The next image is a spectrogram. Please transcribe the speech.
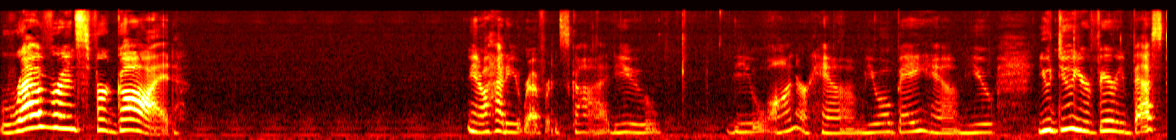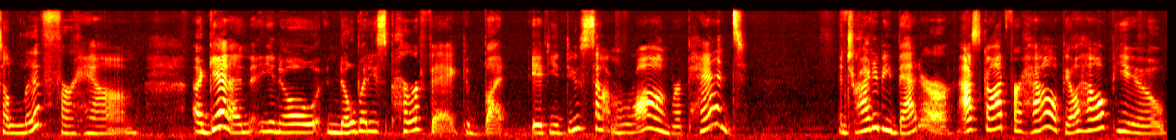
Reverence for God. You know, how do you reverence God? You you honor him, you obey him, you you do your very best to live for him. Again, you know, nobody's perfect, but if you do something wrong, repent and try to be better. Ask God for help. He'll help you.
